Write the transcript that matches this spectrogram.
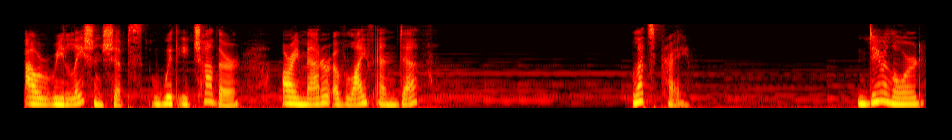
our relationships with each other are a matter of life and death? Let's pray. Dear Lord,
